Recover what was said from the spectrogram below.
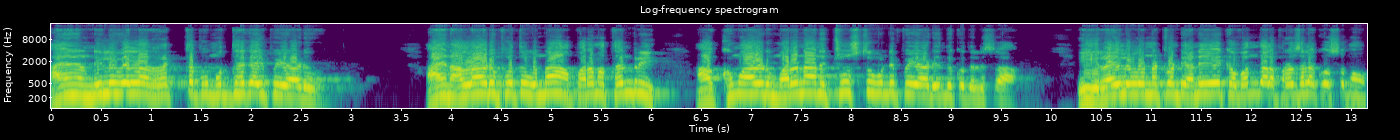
ఆయన నిలువెల్ల రక్తపు ముద్దగా అయిపోయాడు. ఆయన అల్లాడిపోతూ ఉన్న ఆ పరమ తండ్రి ఆ కుమారుడు మరణాన్ని చూస్తూ ఉండిపోయాడు. ఎందుకు తెలుసా? ఈ రైలులో ఉన్నటువంటి అనేక వందల ప్రజల కోసము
